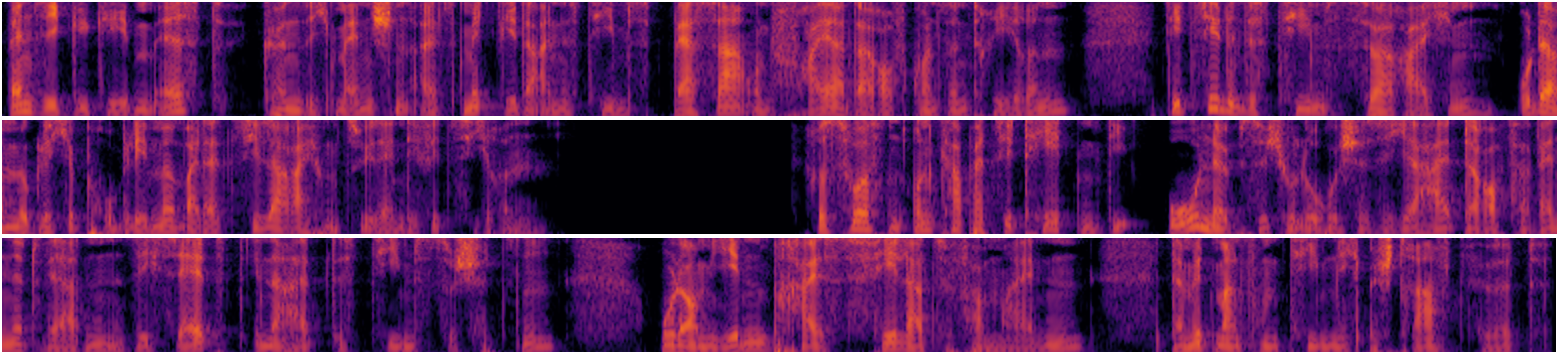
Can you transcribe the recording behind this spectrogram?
Wenn sie gegeben ist, können sich Menschen als Mitglieder eines Teams besser und freier darauf konzentrieren, die Ziele des Teams zu erreichen oder mögliche Probleme bei der Zielerreichung zu identifizieren. Ressourcen und Kapazitäten, die ohne psychologische Sicherheit darauf verwendet werden, sich selbst innerhalb des Teams zu schützen oder um jeden Preis Fehler zu vermeiden, damit man vom Team nicht bestraft wird,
